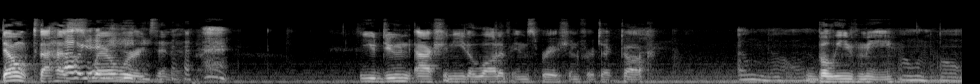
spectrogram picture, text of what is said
Don't. That has Oh, yeah. swear words in it. You do actually need a lot of inspiration for TikTok. Oh no. Believe me. Oh no.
